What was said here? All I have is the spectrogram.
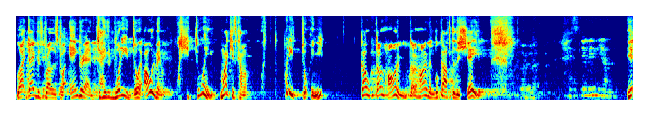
Like David's brothers got angry at him. David, what are you doing? I would have been, what are you doing? My kids come up, what are you doing? You go, go home. Go home and look after the sheep. Yeah,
